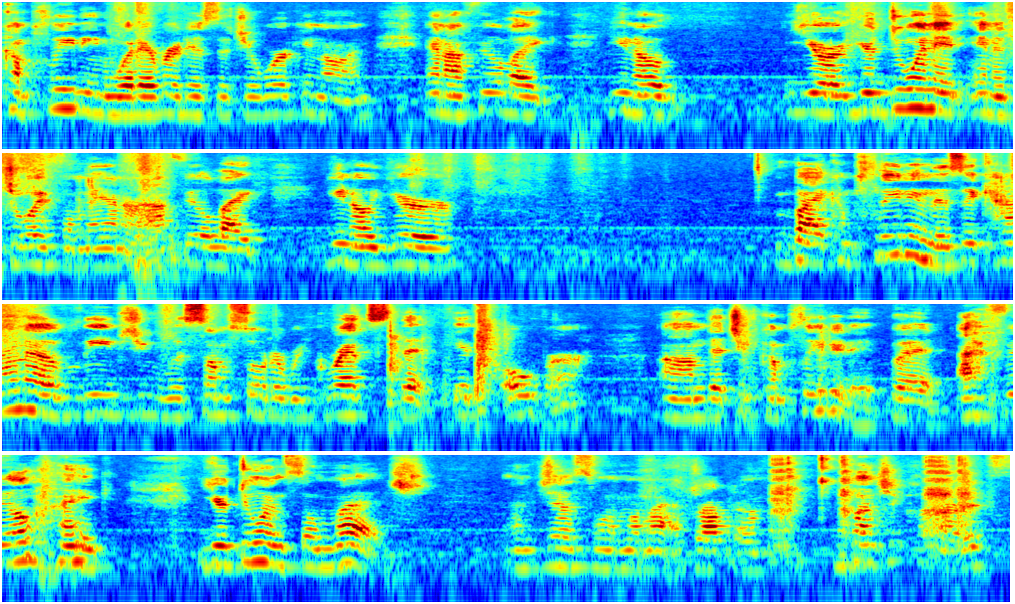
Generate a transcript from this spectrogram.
completing whatever it is that you're working on. And I feel like, you know, you're you're doing it in a joyful manner. I feel like, you know, you're by completing this, it kind of leaves you with some sort of regrets that it's over, um, that you've completed it. But I feel like you're doing so much. I just one moment, I dropped a bunch of cards.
